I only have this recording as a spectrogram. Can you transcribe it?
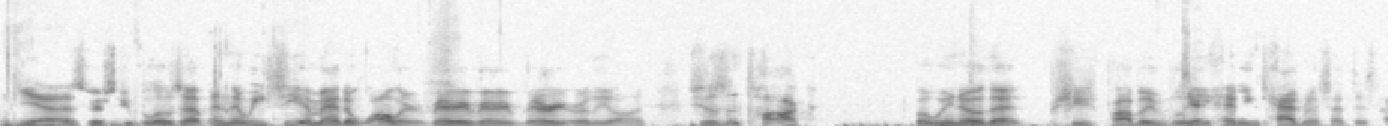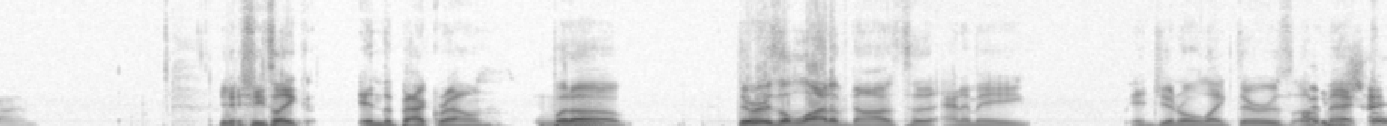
yeah. as her suit blows up, and then we see Amanda Waller very, very, very early on. She doesn't talk, but we know that she's probably Yeah. heading Cadmus at this time. Yeah. She's like in the background, but Mhm. uh, there is a lot of nods to anime in general. Like there's a mech 100%.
